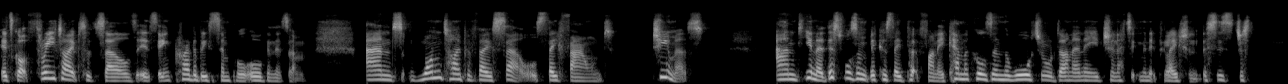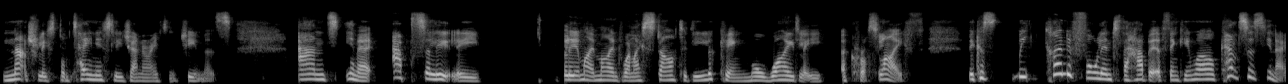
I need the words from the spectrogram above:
It's got three types of cells. It's an incredibly simple organism. And one type of those cells, they found tumors. And, you know, this wasn't because they put funny chemicals in the water or done any genetic manipulation. This is just naturally, spontaneously generating tumors. And, you know, absolutely blew my mind when I started looking more widely across life because we kind of fall into the habit of thinking, well, cancer's, you know,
